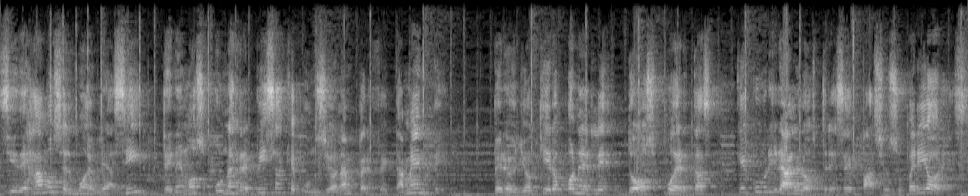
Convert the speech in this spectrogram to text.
Si dejamos el mueble así, tenemos unas repisas que funcionan perfectamente, pero yo quiero ponerle dos puertas que cubrirán los tres espacios superiores.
